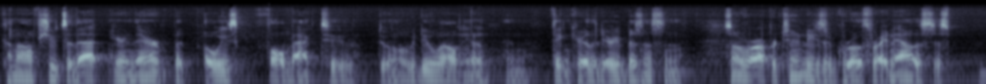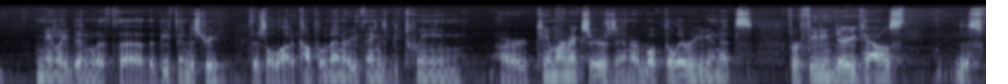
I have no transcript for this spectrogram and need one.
kind of offshoots of that here and there, but always fall back to doing what we do well, mm-hmm. you know, mm-hmm. and taking care of the dairy business. And some of our opportunities of growth right now has just mainly been with uh, the beef industry. There's a lot of complementary things between our TMR mixers and our bulk delivery units for feeding dairy cows. This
